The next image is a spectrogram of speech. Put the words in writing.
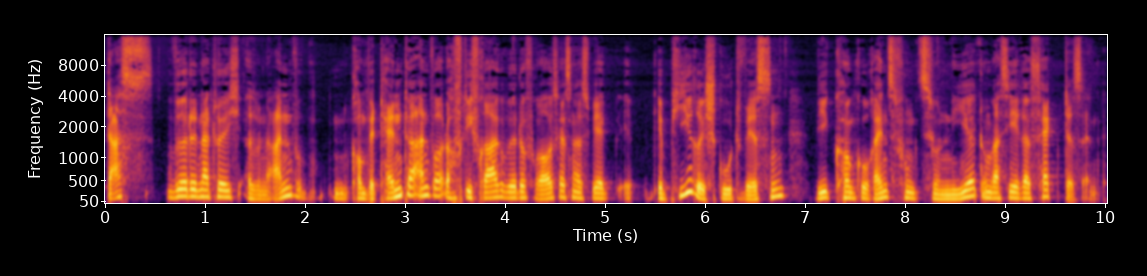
Das würde natürlich, also eine, an, eine kompetente Antwort auf die Frage würde voraussetzen, dass wir empirisch gut wissen, wie Konkurrenz funktioniert und was ihre Effekte sind.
